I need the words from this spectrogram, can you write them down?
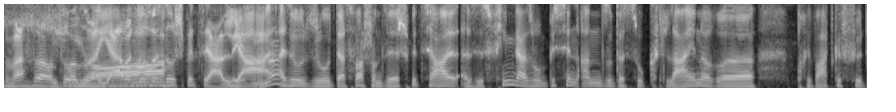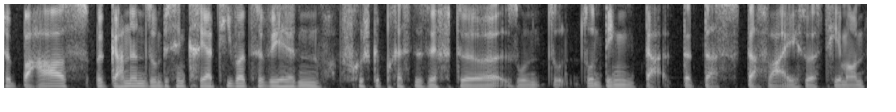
Wasser und so, und so. Ja, ja, aber nur so in so Spezialläden. Ja, ne? also so, das war schon sehr spezial. Also es fing da so ein bisschen an, so dass so kleinere privat geführte Bars begannen so ein bisschen kreativer zu werden, frisch gepresste Säfte, so, so, so ein Ding, da, das, das war eigentlich so das Thema. Und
